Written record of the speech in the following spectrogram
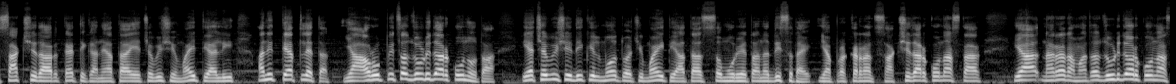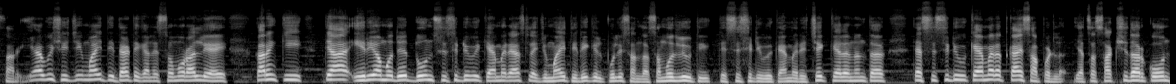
साक्षीदार त्या ठिकाणी. आता याच्याविषयी माहिती आली आणि त्यातल्या त्यात या आरोपीचा जोडीदार कोण होता याच्याविषयी देखील महत्त्वाची माहिती आता समोर येताना दिसत आहे. या प्रकरणात साक्षीदार कोण असणार या नराधामाचा जोडीदार कोण असणार याविषयीची माहिती त्या ठिकाणी समोर आली आहे. कारण की त्या एरियामध्ये दोन सी सी टी व्ही कॅमेरे असल्याची माहिती देखील पोलिसांना समजली होती. ते सी सी टी व्ही कॅमेरे चेक केल्यानंतर त्या सी सी टी व्ही कॅमेऱ्यात काय सापडलं याचा साक्षीदार कोण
